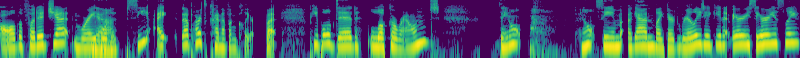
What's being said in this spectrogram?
all the footage yet and were able Yeah. to see. I that part's kind of unclear, but people did look around. They don't. They don't seem again like they're really taking it very seriously.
